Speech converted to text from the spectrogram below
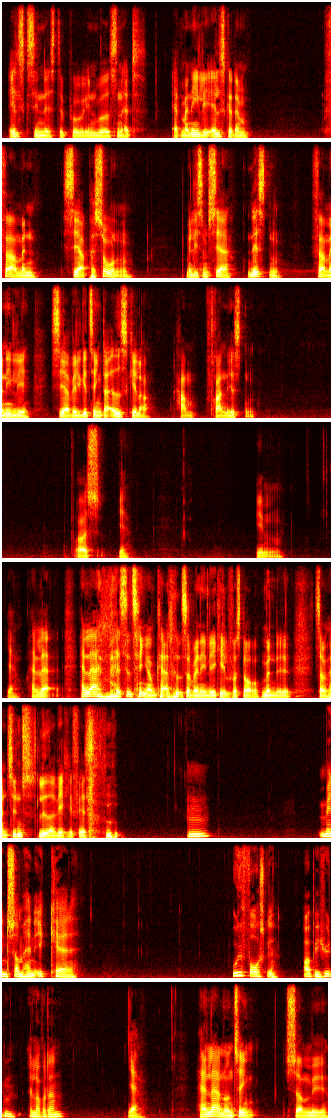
elsk sin næste på en måde, sådan at, at man egentlig elsker dem, før man ser personen. Man ligesom ser næsten, før man egentlig ser, hvilke ting, der adskiller ham fra næsten. Og også, ja, øhm, ja, han lærer, han lærer en masse ting om kærlighed, som han egentlig ikke helt forstår, men øh, som han synes lyder virkelig fedt. Mm. Men som han ikke kan udforske op i hytten, eller hvordan? ja, han lærer nogle ting, som, øh,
